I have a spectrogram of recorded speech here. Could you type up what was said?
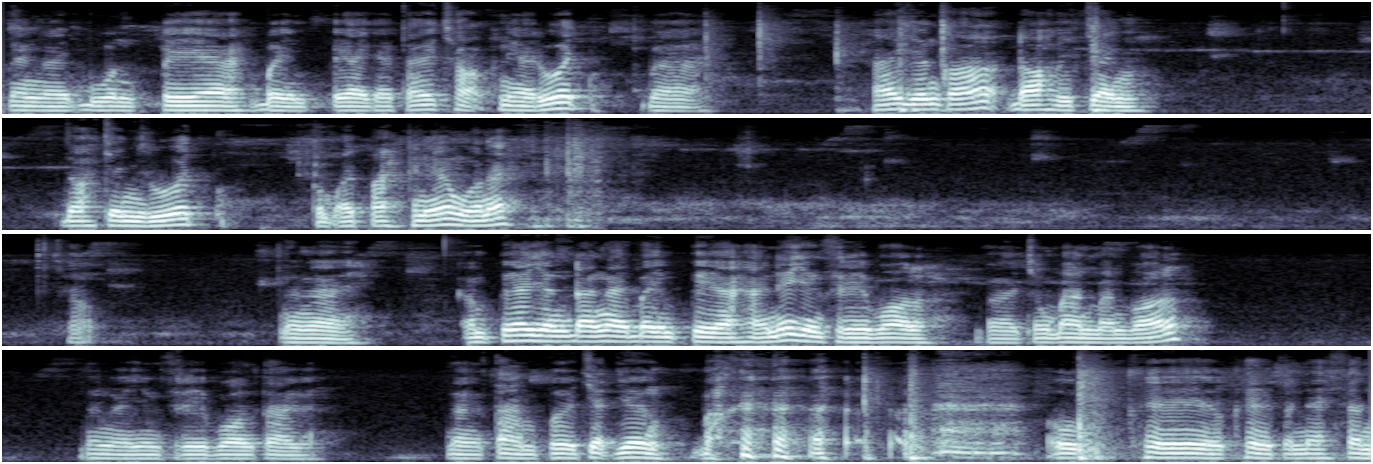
ហ្នឹងហើយ4ពែ3ពែអញ្ចឹងទៅឆក់គ្នារួចបាទហើយយើងក៏ដោះវាចេញ ដោះចេញរួចកុំឲ្យប៉ះគ្នាហ្មងណាចប់ហ្នឹងហើយអំពែយើងដឹងហើយ3អំពែហើយនេះយើងស៊េរីវ៉ុលបើចង់បានបានវ៉ុលហ្នឹងហើយយើងស៊េរីវ៉ុលទៅហ្នឹងតាមអំពើចិត្តយើងបាទ OK OK ប៉ុណ្ណេះសិន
